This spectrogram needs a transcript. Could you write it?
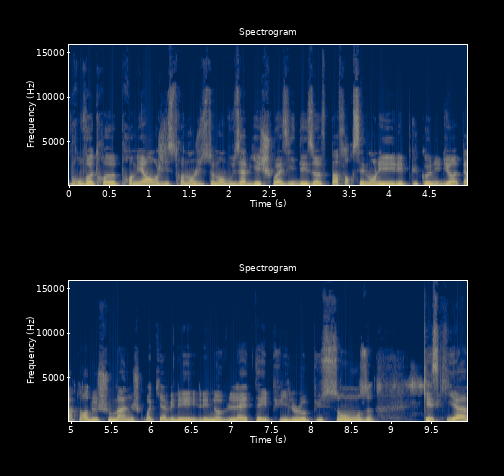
Pour votre premier enregistrement, justement, vous aviez choisi des œuvres pas forcément les, plus connues du répertoire de Schumann. Je crois qu'il y avait les, les novelettes et puis l'opus 111. Qu'est-ce qui a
